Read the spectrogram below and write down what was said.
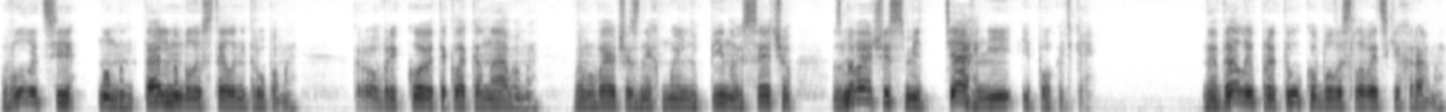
Вулиці моментально були встелені трупами, кров рікою текла канавами, вимиваючи з них мильну піну і сечу, змиваючи сміття, гній і покидьки. Не дали притулку були словецькі храми.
